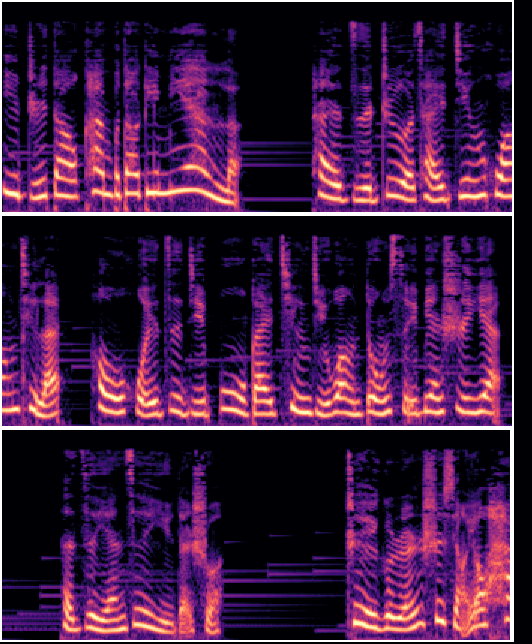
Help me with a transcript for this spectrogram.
一直到看不到地面了，太子这才惊慌起来，后悔自己不该轻举妄动，随便试验。他自言自语的说：“这个人是想要害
